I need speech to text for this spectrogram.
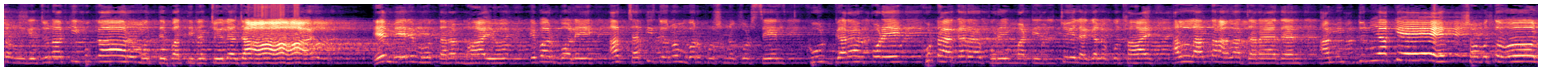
সঙ্গে জোনাকি পোকার মধ্যে বাতিটা চলে যায়। এ মেরে মোহতারাম ভাইও, এবার বলে আচ্ছা তৃতীয় নম্বর প্রশ্ন করছেন, খুঁট গাড়ার পরে, খুঁটা গাড়ার পরে মাটি চলে গেল কোথায়? আল্লাহ তাআলা জানায় দেন, আমি দুনিয়াকে সমতল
